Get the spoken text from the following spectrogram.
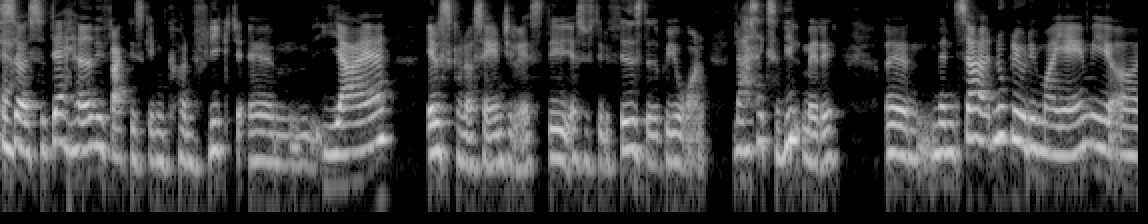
Ja. Så, så der havde vi faktisk en konflikt. Øhm, jeg elsker Los Angeles. Det, jeg synes, det er det fede sted på jorden. Lars er ikke så vild med det. Øhm, men så nu blev det Miami, og,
